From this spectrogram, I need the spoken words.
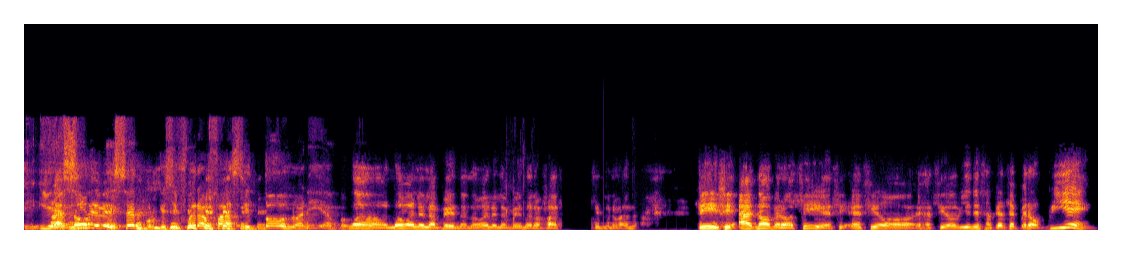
Y, y ah, así no, debe eh, ser, porque si fuera fácil, todos lo harían, papá. no, no vale la pena, no vale la pena, no fácil, hermano. Sí, sí, ah, no, pero sí, he sido, ha sido bien desafiante, pero bien,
